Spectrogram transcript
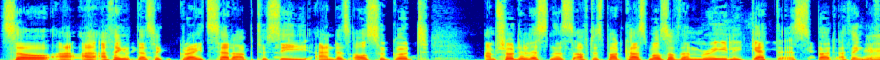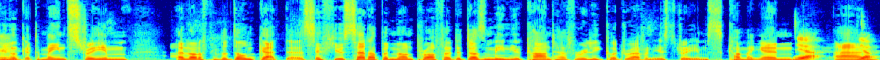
So uh, I think that's a great setup to see, and it's also good. I'm sure the listeners of this podcast, most of them really get this, but I think mm-hmm. if you mm-hmm. look at the mainstream a lot of people don't get this. If you set up a nonprofit, it doesn't mean you can't have really good revenue streams coming in. Yeah, and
